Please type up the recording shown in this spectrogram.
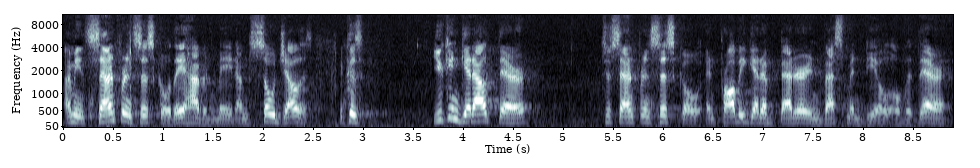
I mean, San Francisco, they have it made. I'm so jealous because you can get out there to San Francisco and probably get a better investment deal over there,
